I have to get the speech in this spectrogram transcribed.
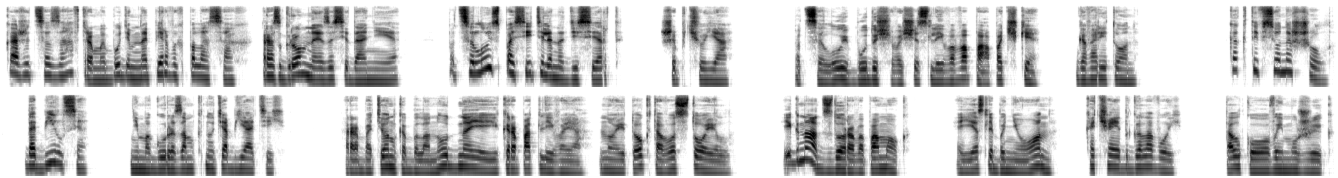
Кажется, завтра мы будем на первых полосах. Разгромное заседание. Поцелуй спасителя на десерт, шепчу я. Поцелуй будущего счастливого папочки, говорит он. Как ты все нашел? Добился? Не могу разомкнуть объятий. Работенка была нудная и кропотливая, но итог того стоил. Игнат здорово помог. Если бы не он, качает головой. Толковый мужик.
